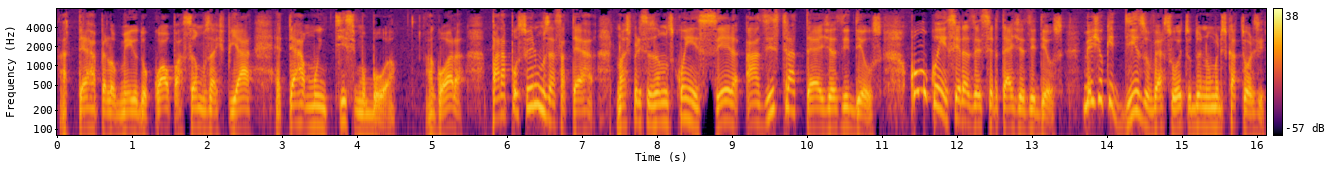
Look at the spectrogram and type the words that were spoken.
A terra pelo meio do qual passamos a espiar é terra muitíssimo boa. Agora, para possuirmos essa terra, nós precisamos conhecer as estratégias de Deus. Como conhecer as estratégias de Deus? Veja o que diz o verso 8 do Números 14,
